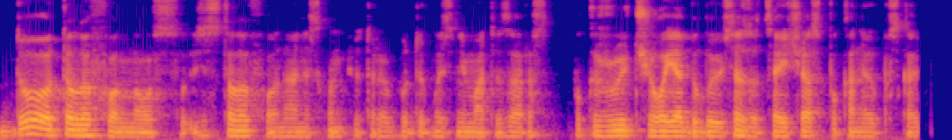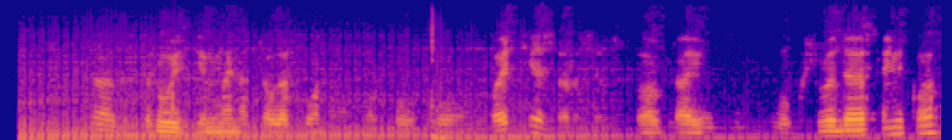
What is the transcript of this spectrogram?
До телефонного з телефона, а не з комп'ютера будемо знімати зараз. Покажу, чого я добився за цей час, поки не випускаю. Так, друзі, ми на телефонному Mortal Kombat. Зараз я вставляю звук швидесенько.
